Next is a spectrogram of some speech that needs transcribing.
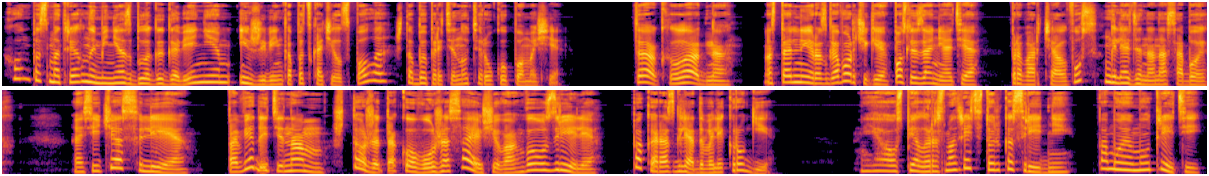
Хон посмотрел на меня с благоговением и живенько подскочил с пола, чтобы протянуть руку помощи. «Так, ладно. Остальные разговорчики после занятия», — проворчал Вуз, глядя на нас обоих. «А сейчас, Лея, поведайте нам, что же такого ужасающего вы узрели, пока разглядывали круги?» «Я успела рассмотреть только средний, по-моему, третий,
